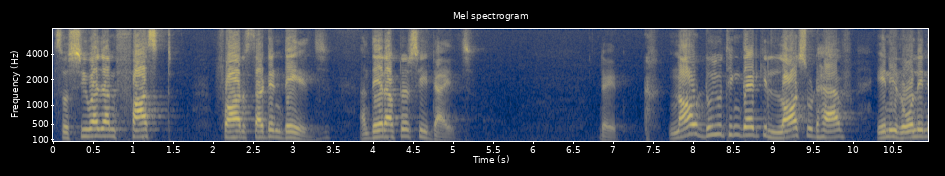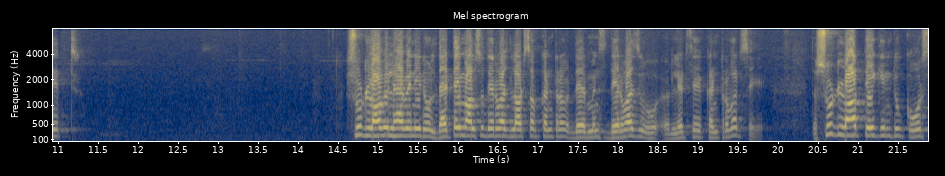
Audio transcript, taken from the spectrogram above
so she was on fast for certain days, and thereafter she dies. Right. Now, do you think that ki law should have any role in it? Should law will have any role? That time also there was lots of controversy. There means there was, let's say, controversy. So should law take into course?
